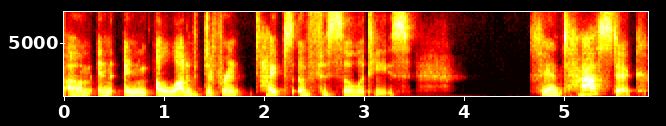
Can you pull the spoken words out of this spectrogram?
um, and a lot of different types of facilities. Fantastic.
